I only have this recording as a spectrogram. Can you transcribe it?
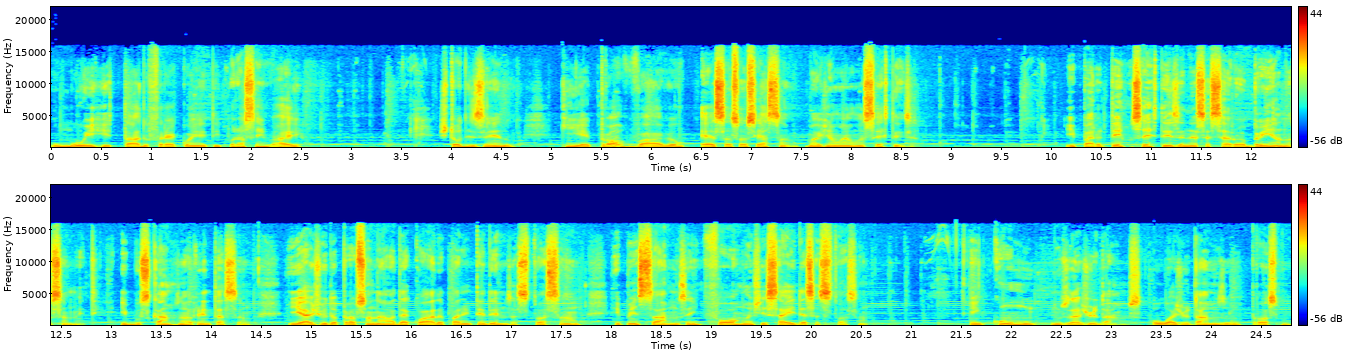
humor irritado frequente e por assim vai. Estou dizendo que é provável essa associação, mas não é uma certeza. E para termos certeza é necessário abrir a nossa mente e buscarmos uma orientação e ajuda profissional adequada para entendermos a situação e pensarmos em formas de sair dessa situação, em como nos ajudarmos ou ajudarmos o próximo.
